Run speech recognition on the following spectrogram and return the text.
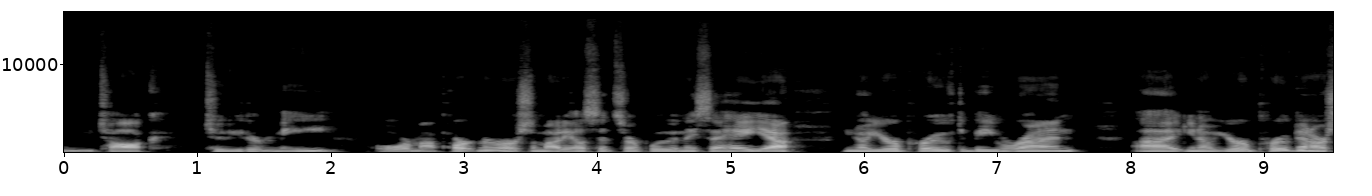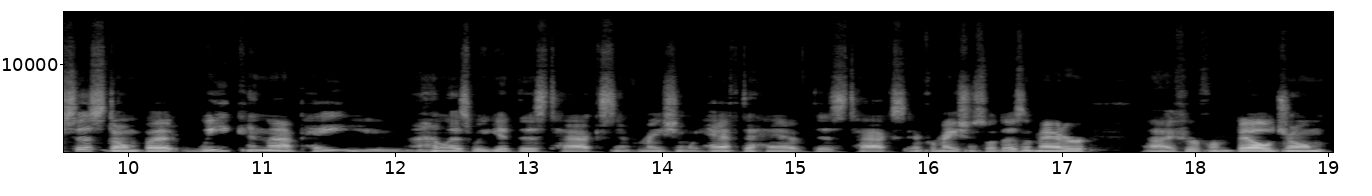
and you talk to either me or my partner or somebody else at SERPWOO and they say, hey, yeah, you know, you're approved to be run. Uh, you know, you're approved in our system, but we cannot pay you unless we get this tax information. We have to have this tax information. So it doesn't matter uh, if you're from Belgium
